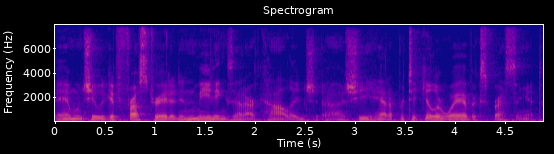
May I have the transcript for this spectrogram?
And when she would get frustrated in meetings at our college, uh, she had a particular way of expressing it.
